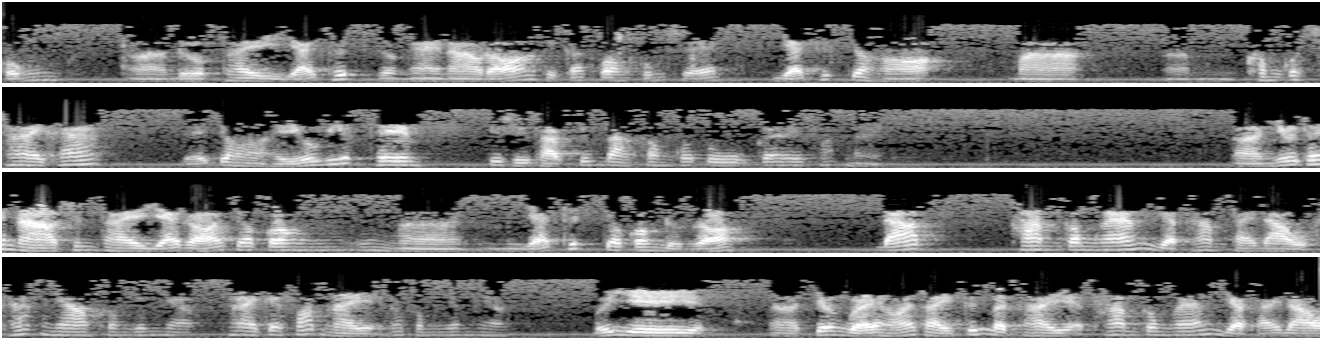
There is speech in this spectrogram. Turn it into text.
cũng à, được thầy giải thích rồi ngày nào đó thì các con cũng sẽ giải thích cho họ mà à, không có sai khác để cho họ hiểu biết thêm chứ sự thật chúng ta không có tu cái pháp này. À, như thế nào xin thầy giải rõ cho con à, giải thích cho con được rõ đáp tham công án và tham tại đầu khác nhau không giống nhau. Hai cái pháp này nó không giống nhau. Bởi vì à, chân huệ hỏi thầy kính bạch thầy tham công án và tại đầu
